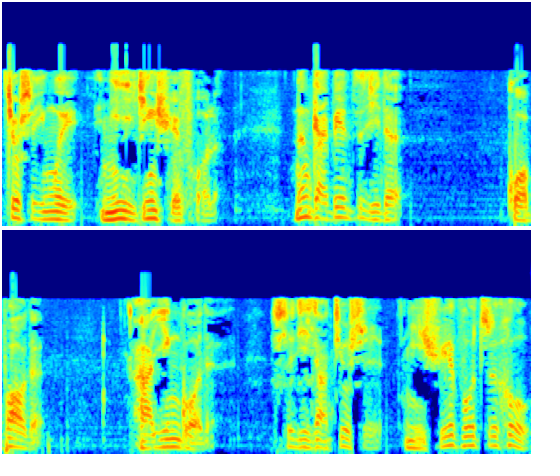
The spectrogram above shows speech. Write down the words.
就是因为你已经学佛了。能改变自己的果报的，啊，因果的，实际上就是你学佛之后。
